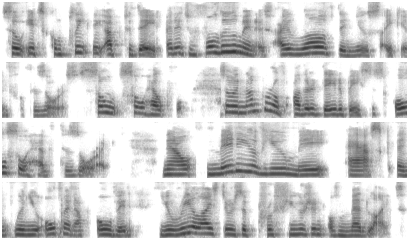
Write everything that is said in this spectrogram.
So it's completely up to date and it's voluminous. I love the new Psych PsycInfo thesaurus. So, so helpful. So a number of other databases also have thesauri. Now, many of you may ask, and when you open up Ovid, you realize there's a profusion of medlines.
